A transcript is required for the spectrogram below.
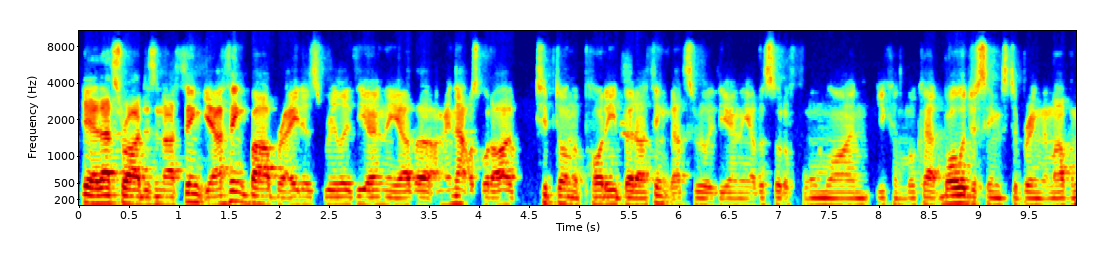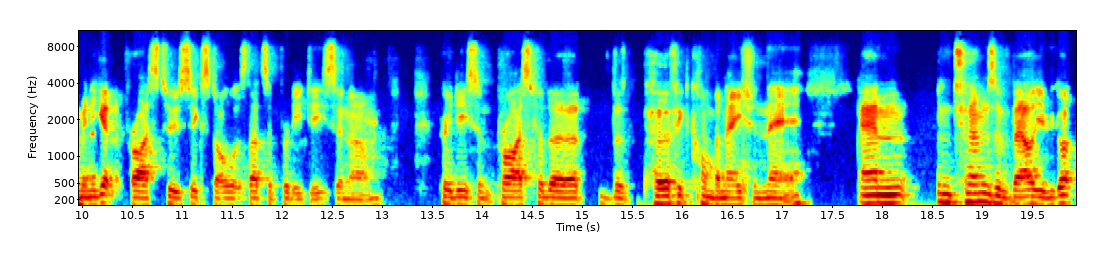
Yeah, that's right, isn't it? I think yeah, I think Barb Raider's really the only other. I mean, that was what I tipped on the potty, but I think that's really the only other sort of form line you can look at. Waller just seems to bring them up. I mean, you're getting a price two six dollars. That's a pretty decent um, pretty decent price for the the perfect combination there. And in terms of value, we got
